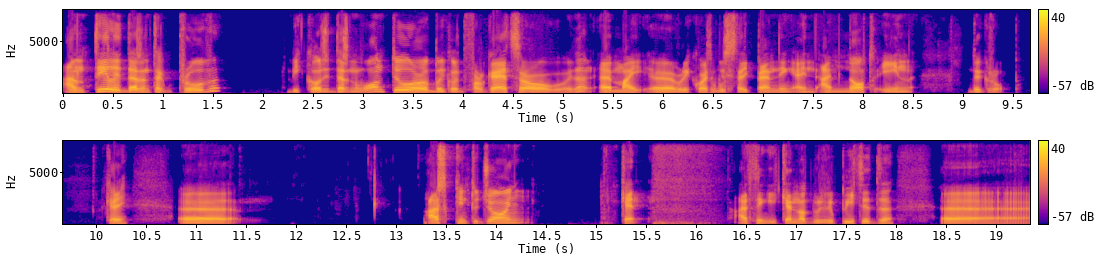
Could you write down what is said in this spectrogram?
Until it doesn't approve because it doesn't want to or because it forgets or uh, my uh, request will stay pending and I'm not in the group okay? Uh, asking to join. Can I think it cannot be repeated uh,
